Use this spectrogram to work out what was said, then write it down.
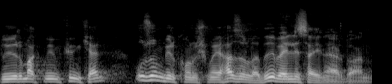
duyurmak mümkünken uzun bir konuşmayı hazırladığı belli Sayın Erdoğan'ın.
